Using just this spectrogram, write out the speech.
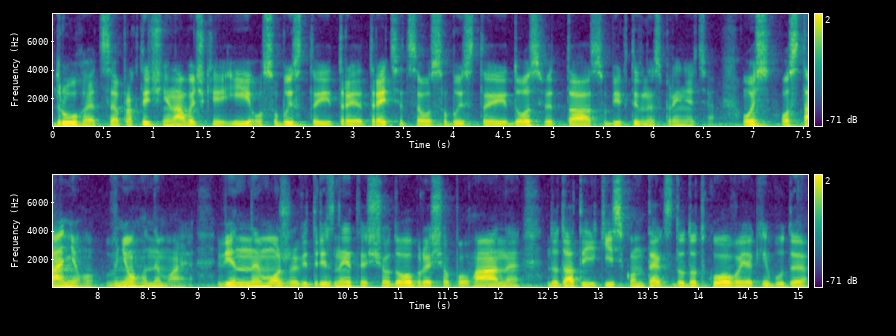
Друге це практичні навички, і особистий тре- третє це особистий досвід та суб'єктивне сприйняття. Ось останнього в нього немає. Він не може відрізнити, що добре, що погане, додати якийсь контекст додатковий, який буде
